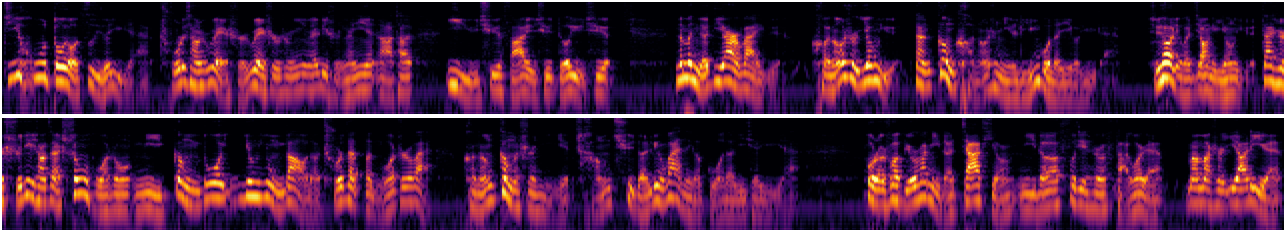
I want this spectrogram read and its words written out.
几乎都有自己的语言。除了像瑞士，瑞士是因为历史原因啊，它意语区、法语区、德语区。那么你的第二外语？可能是英语，但更可能是你邻国的一个语言。学校里会教你英语，但是实际上在生活中，你更多应用到的，除了在本国之外，可能更是你常去的另外那个国的一些语言。或者说，比如说你的家庭，你的父亲是法国人，妈妈是意大利人，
